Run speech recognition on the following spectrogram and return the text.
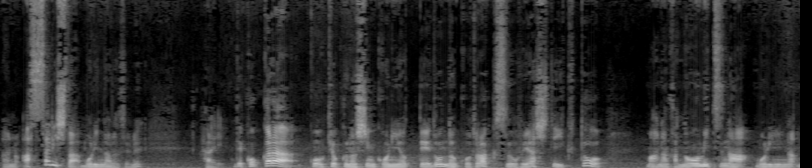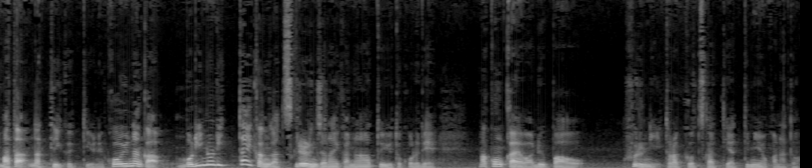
あの、あっさりした森になるんですよね。はい。で、ここから、こう、曲の進行によって、どんどんこう、トラック数を増やしていくと、まあなんか濃密な森にな、またなっていくっていうね、こういうなんか森の立体感が作れるんじゃないかなというところで、まあ今回はルーパーをフルにトラックを使ってやってみようかなと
